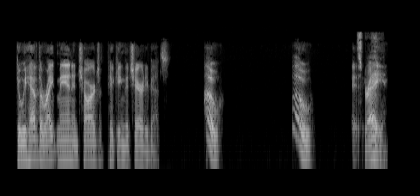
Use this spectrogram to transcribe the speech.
Do we have the right man in charge of picking the charity bets? Oh. Oh. Eh, Stray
